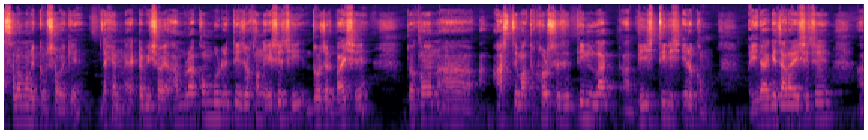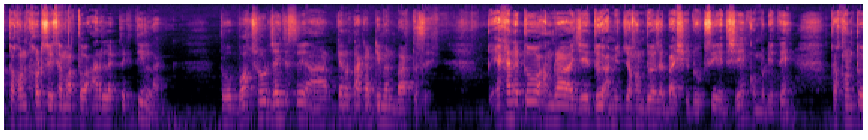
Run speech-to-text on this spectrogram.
আসসালামু আলাইকুম সবাইকে। দেখেন, একটা বিষয়, আমরা কম্বোডিয়াতে যখন এসেছি দু হাজার বাইশে, তখন আসতে মাত্র খরচ হয়েছে তিন লাখ বিশ তিরিশ, এরকম। এর আগে যারা এসেছে তখন খরচ হয়েছে মাত্র আড়াই লাখ থেকে তিন লাখ। তো বছর যাইতেছে আর কেন টাকার ডিমান্ড বাড়তেছে? তো এখানে তো আমরা যে দুই, আমি যখন দু হাজার বাইশে ঢুকছি এদেশে কম্বোডিয়াতে, তখন তো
